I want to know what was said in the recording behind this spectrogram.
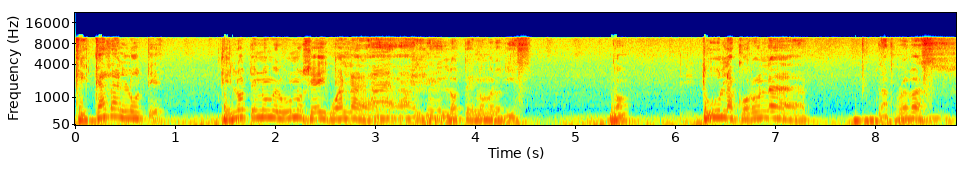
que cada lote, que el lote número uno sea igual a- Ah, al del lote número 10, ¿no? Tú la corona la pruebas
